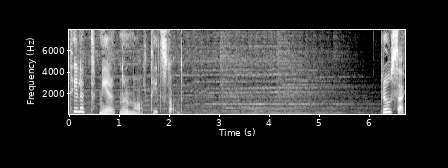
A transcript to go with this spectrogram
till ett mer normalt tillstånd. Prozac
